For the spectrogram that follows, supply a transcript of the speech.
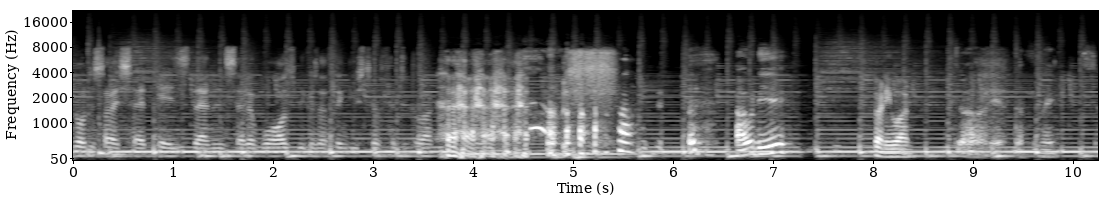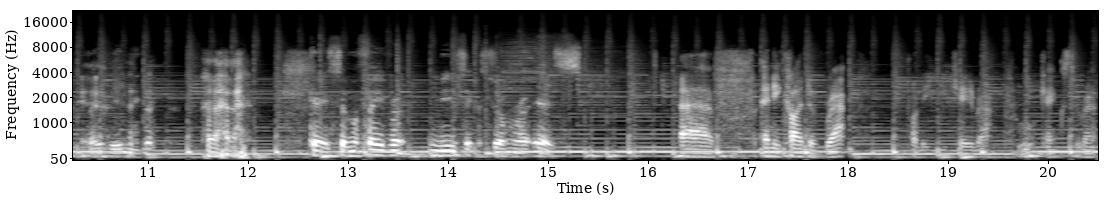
Notice I said is then instead of was because I think you still fit into that. How old are you? 21. Oh yeah, definitely. Yeah. baby. Okay, so my favourite music genre is uh, any kind of rap. Probably UK rap or gangster rap.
